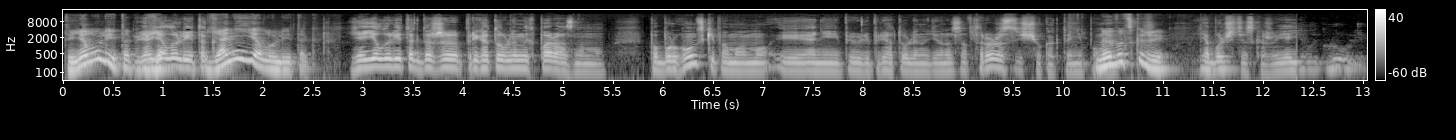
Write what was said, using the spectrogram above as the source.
Ты ел улиток? Я, я ел улиток. Я не ел улиток. Я ел улиток даже приготовленных по-разному. По-бургундски, по-моему, и они были приготовлены один раз, а второй раз еще как-то не помню. Ну и вот скажи. Я больше тебе скажу, я ел икру улиток.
